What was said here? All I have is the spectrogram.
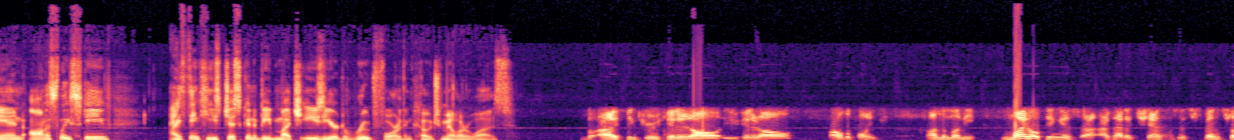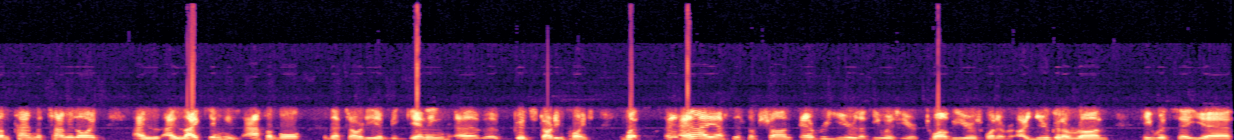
And honestly, Steve, I think he's just going to be much easier to root for than Coach Miller was. I think you hit it all. You hit it all all the points on the money. My whole thing is uh, I've had a chance to spend some time with Tommy Lloyd. I, I like him. He's affable. That's already a beginning, uh, a good starting point. But and I asked this of Sean every year that he was here, 12 years, whatever. Are you going to run? He would say yes.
